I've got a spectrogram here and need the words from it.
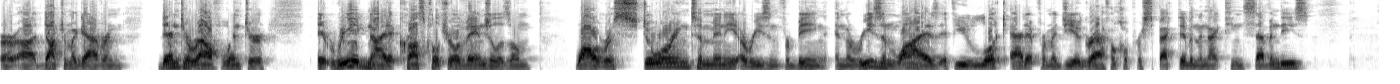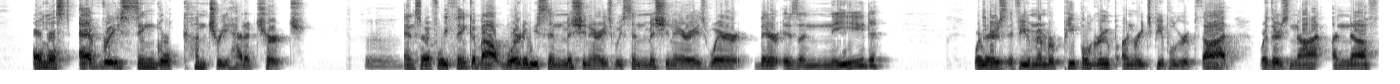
or uh, dr mcgavran then to ralph winter it reignited cross-cultural evangelism while restoring to many a reason for being. And the reason why is if you look at it from a geographical perspective in the 1970s, almost every single country had a church. Hmm. And so if we think about where do we send missionaries, we send missionaries where there is a need, where there's, if you remember people group, unreached people group thought, where there's not enough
